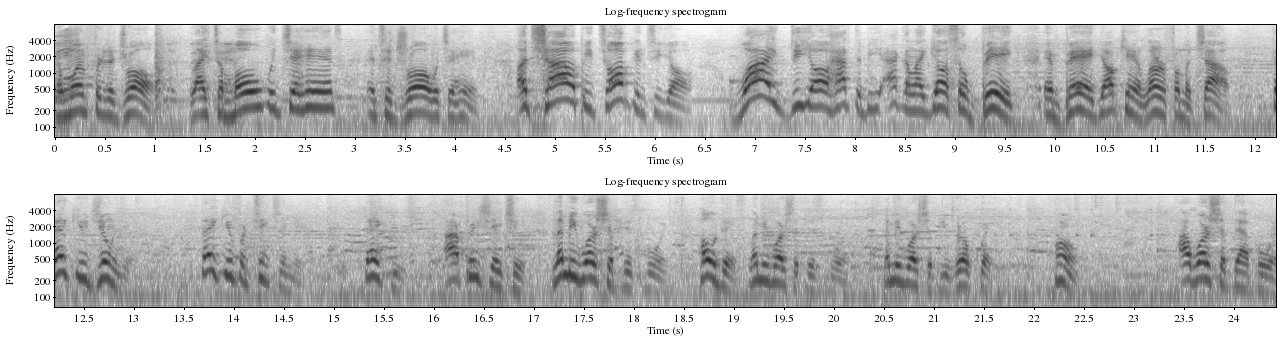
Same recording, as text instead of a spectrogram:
and one for the draw. Like to mold with your hands and to draw with your hands. A child be talking to y'all. Why do y'all have to be acting like y'all so big and bad y'all can't learn from a child? Thank you, Junior. Thank you for teaching me. Thank you. I appreciate you. Let me worship this boy. Hold this. Let me worship this boy. Let me worship you real quick. Boom. I worship that boy.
